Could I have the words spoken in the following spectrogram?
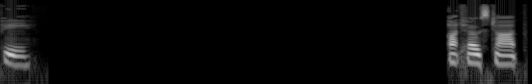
P. Auto stop.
